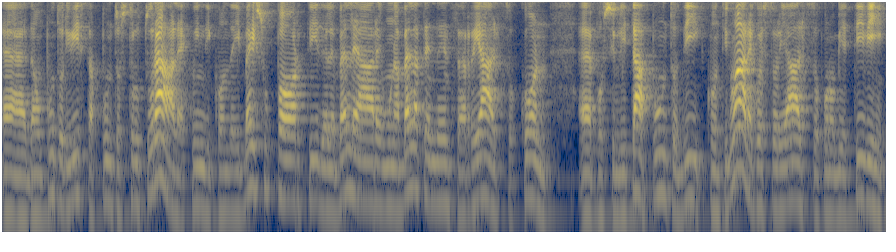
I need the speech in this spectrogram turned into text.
eh, da un punto di vista appunto strutturale, quindi con dei bei supporti, delle belle aree, una bella tendenza al rialzo con eh, possibilità appunto di continuare questo rialzo con obiettivi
